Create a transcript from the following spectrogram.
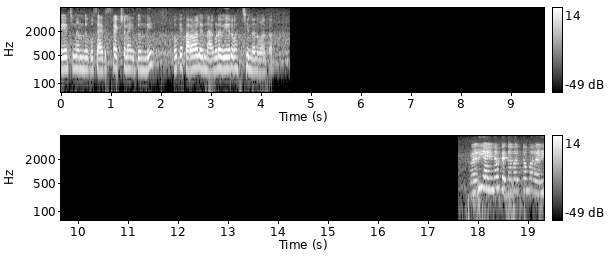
పేర్చినందుకు సాటిస్ఫాక్షన్ అవుతుంది ఓకే పర్వాలేదు నాకు కూడా వేరు వచ్చిందనమాట. రెడీ అయినాం పెద్ద బతుకమ్మ రెడీ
